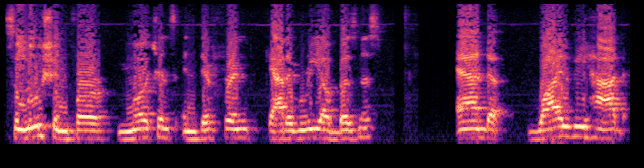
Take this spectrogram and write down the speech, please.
solution for merchants in different category of business. And while we had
